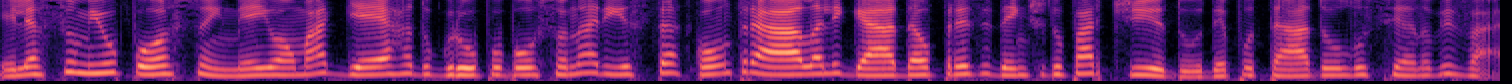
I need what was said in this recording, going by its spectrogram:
Ele assumiu o posto em meio a uma guerra do grupo bolsonarista contra a ala ligada ao presidente do partido, o deputado Luciano Bivar.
